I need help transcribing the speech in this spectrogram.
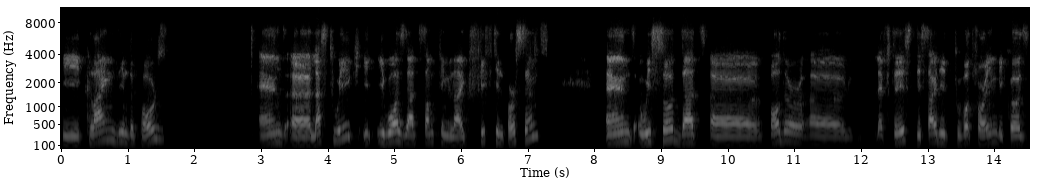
he climbed in the polls. And uh, last week, he, he, was at something like 15%. And we saw that uh, other uh, leftists decided to vote for him because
